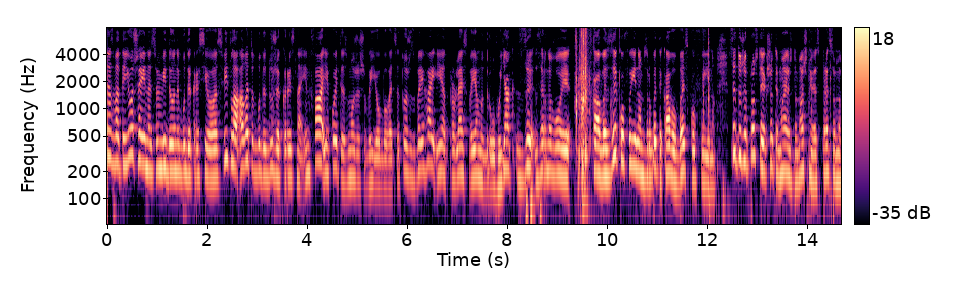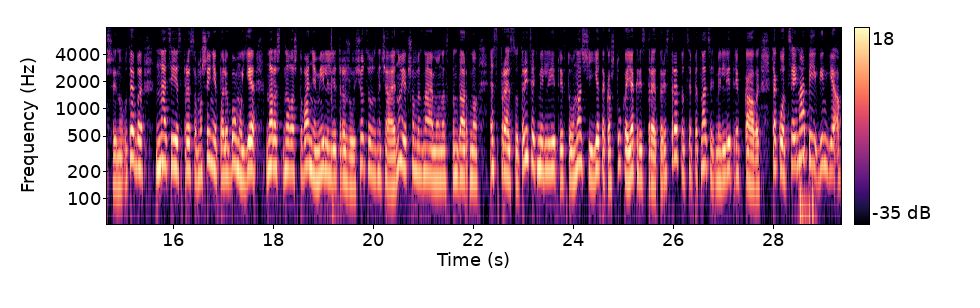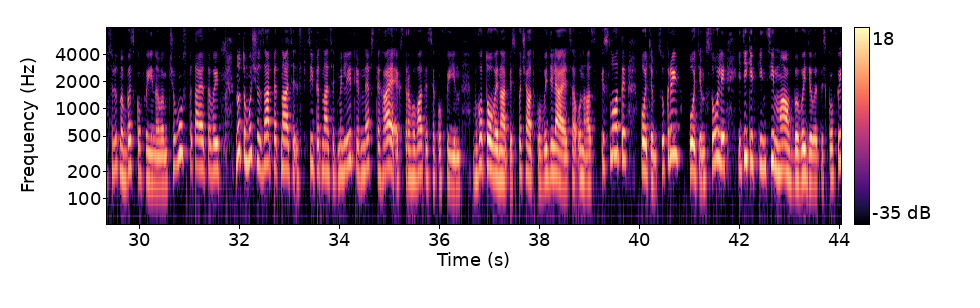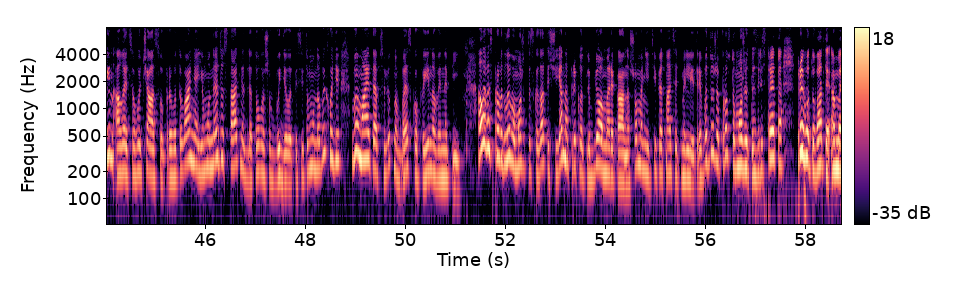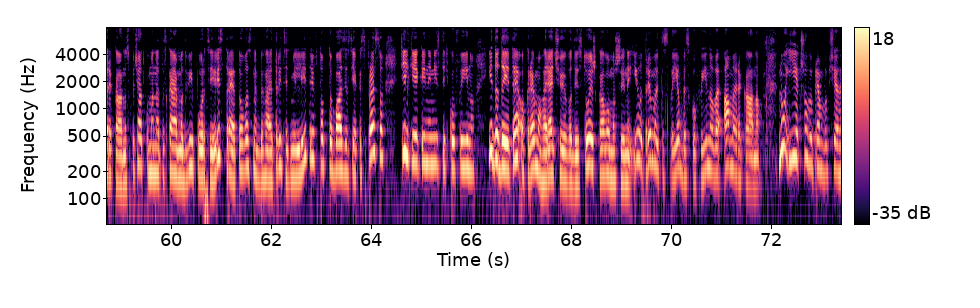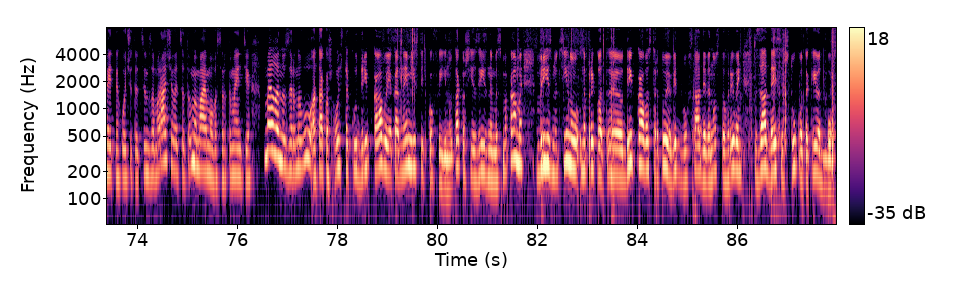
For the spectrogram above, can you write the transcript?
мене звати Йоша, і на цьому відео не буде красивого світла, але тут буде дуже корисна інфа, якою ти зможеш вийобуватися. Тож зберігай і відправляй своєму другу. Як з зернової кави з кофеїном зробити каву без кофеїну. Все дуже просто, якщо ти маєш домашню еспресо-машину. У тебе на цій еспресо-машині по-любому є налаштування мілілітражу. Що це означає? Ну, якщо ми знаємо, у нас стандартно еспресо 30 мл, то у нас ще є така штука, як рістрето. Рістрето це 15 мл кави. Так от, цей напій він є абсолютно безкофеїновим. Чому спитаєте ви? Ну тому що за 15, в ці 15 мл не встигає екстрагуватися кофеїн. В готовий напій спочатку виділяється у нас кислоти, потім цукри, потім солі, і тільки в кінці мав би виділитись кофеїн, але цього часу приготування йому недостатньо для того, щоб виділитись. І тому на виході ви маєте абсолютно безкофеїновий напій. Але ви справедливо можете сказати, що я, наприклад, люблю американо. Що мені ті 15 мл? Ви дуже просто можете з рістрета приготувати американо. Спочатку ми натискаємо дві порції рістрето. У вас набігає 30 мл, тобто базис як еспресо, тільки який не містить кофеїну, і додаєте окремо гарячої води з тої ж кавомашини і отримуєте своє безкофеїнове американо. Ну і якщо ви прям вообще геть не хочете цим заморачуватися, то ми маємо в асортименті мелену, зернову, а також ось таку дріб каву, яка не містить кофеїну. Також є з різними смаками в різну ціну. Наприклад, е, дріб кава стартує від 290 гривень за 10 штук. Отакий от бокс.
